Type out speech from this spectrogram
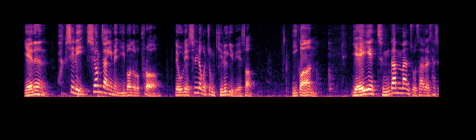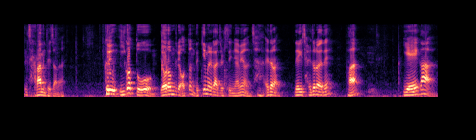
얘는 확실히 시험장이면 2번으로 풀어. 근데 우리의 실력을 좀 기르기 위해서 이건 얘의 증감만 조사를 사실 잘하면 되잖아. 그리고 이것도 여러분들이 어떤 느낌을 가질 수 있냐면 자, 얘들아, 내 얘기 잘 들어야 돼. 봐. 얘가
